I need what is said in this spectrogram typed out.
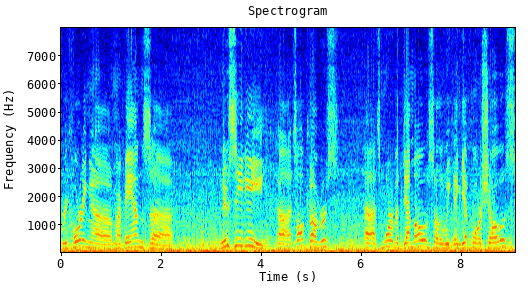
recording my band's new CD. it's all covers. Uh, it's more of a demo so that we can get more shows.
